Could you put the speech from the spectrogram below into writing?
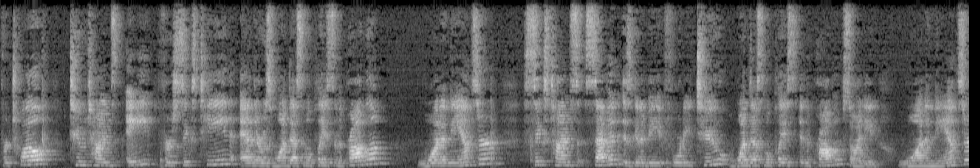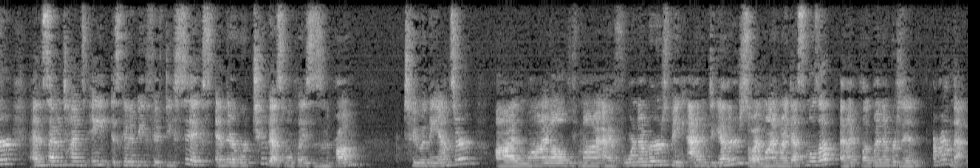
for 12. 2 times 8 for 16, and there was one decimal place in the problem, 1 in the answer. 6 times 7 is going to be 42, one decimal place in the problem, so I need 1 in the answer. And 7 times 8 is going to be 56, and there were two decimal places in the problem, 2 in the answer. I line all of my, I have four numbers being added together, so I line my decimals up and I plug my numbers in around that.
